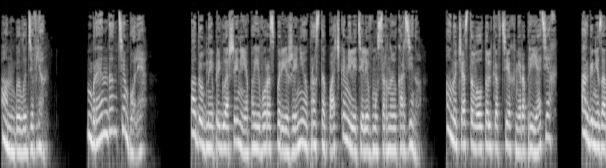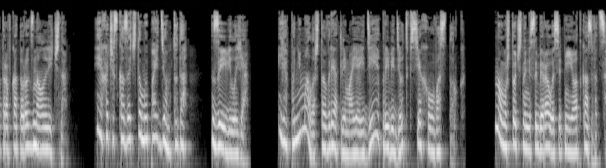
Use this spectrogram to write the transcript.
Он был удивлен. Брэндон тем более. Подобные приглашения по его распоряжению просто пачками летели в мусорную корзину. Он участвовал только в тех мероприятиях, организаторов которых знал лично. «Я хочу сказать, что мы пойдем туда», — заявила я. Я понимала, что вряд ли моя идея приведет всех в восторг. Но уж точно не собиралась от нее отказываться.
